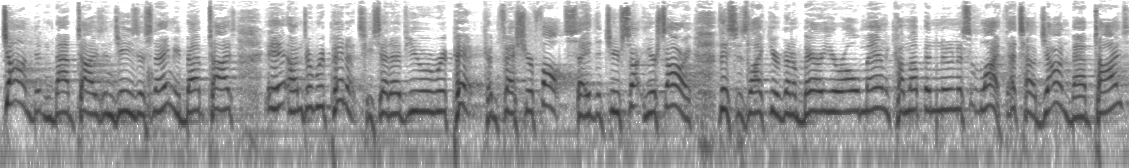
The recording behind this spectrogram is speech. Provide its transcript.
John didn't baptize in Jesus' name. He baptized eh, unto repentance. He said, if you repent, confess your faults, say that you, you're sorry. This is like you're going to bury your old man and come up in newness of life. That's how John baptized.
